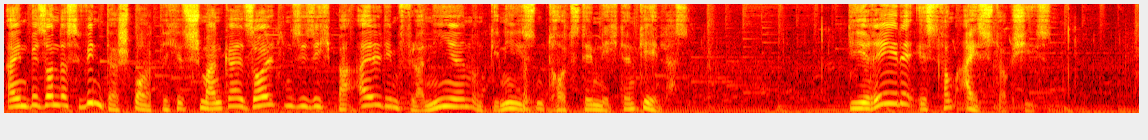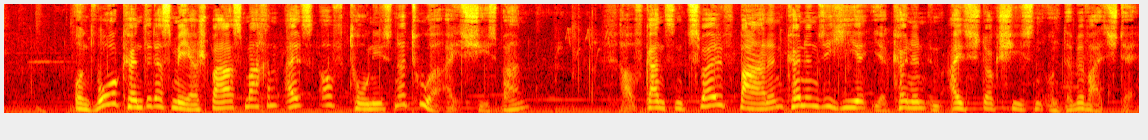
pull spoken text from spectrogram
Ein besonders wintersportliches Schmankerl sollten Sie sich bei all dem Flanieren und Genießen trotzdem nicht entgehen lassen. Die Rede ist vom Eisstockschießen. Und wo könnte das mehr Spaß machen als auf Tonis Natureisschießbahn? Auf ganzen zwölf Bahnen können Sie hier Ihr Können im Eisstockschießen unter Beweis stellen.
